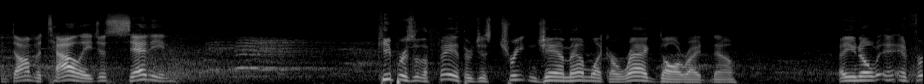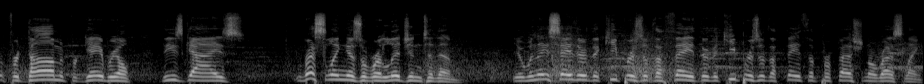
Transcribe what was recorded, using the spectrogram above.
And Don Vitale just sending keepers of the faith are just treating JMM like a rag doll right now. And you know, and for, for Dom and for Gabriel, these guys, wrestling is a religion to them. You know, when they say they're the keepers of the faith, they're the keepers of the faith of professional wrestling.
